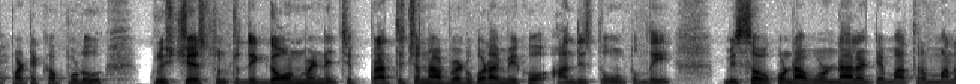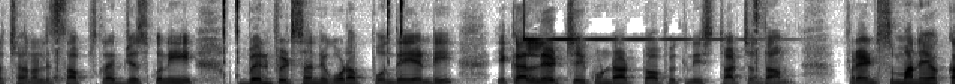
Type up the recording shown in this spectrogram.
ఎప్పటికప్పుడు కృషి చేస్తుంటుంది. గవర్నమెంట్ నుంచి ప్రతి చిన్న అప్డేట్ కూడా మీకు అందిస్తూ ఉంటుంది. మిస్ అవ్వకుండా ఉండాలంటే మాత్రం మన ఛానల్ని సబ్స్క్రైబ్ చేసుకుని బెనిఫిట్స్ అన్నీ కూడా పొందేయండి. ఇక లేట్ చేయకుండా టాపిక్ని స్టార్ట్ చేద్దాం. ఫ్రెండ్స్ మన యొక్క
